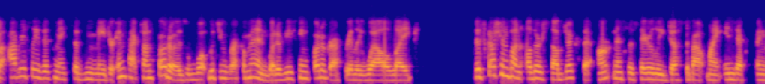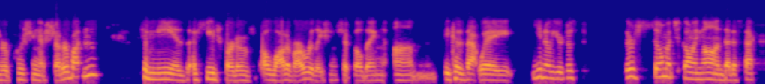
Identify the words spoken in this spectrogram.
but obviously this makes a major impact on photos. What would you recommend? What have you seen photographed really well? Like discussions on other subjects that aren't necessarily just about my index finger pushing a shutter button to me is a huge part of a lot of our relationship building um, because that way you know you're just there's so much going on that affects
